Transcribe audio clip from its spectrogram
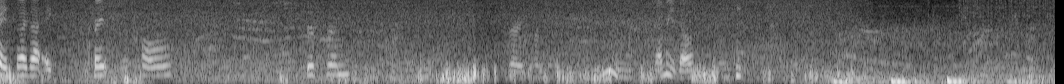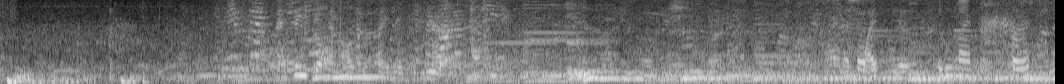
Okay, so I got a crepe call. Different. Very fun. Mmm, yummy though. I think you can also play your computer. Alright, so this, this is my first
